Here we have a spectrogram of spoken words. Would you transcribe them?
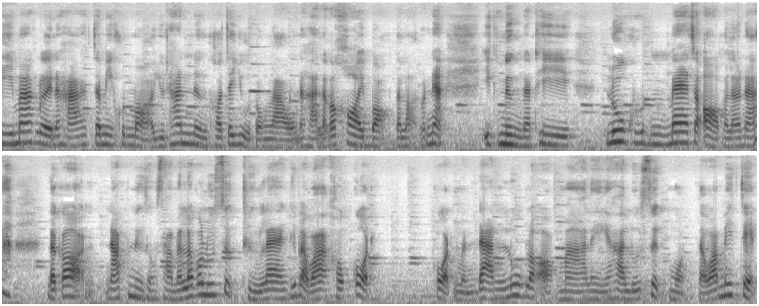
ดีมากเลยนะคะ จะมีคุณหมออยู่ท่านหนึ่งเขาจะอยู่ตรงเรานะคะ แล้วก็คอยบอกตลอดว่าเนี่ยอีกหนึ่งนาที ลูกคุณแม่จะออกมาแล้วนะ แล้วก็นับ1นึสองสามแล้วเราก็รู้สึกถึงแรงที่แบบว่าเขากด กดเหมือนดันลูกเราออกมาอะไรอย่างเงี้ยค่ะรู้สึกหมดแต่ว่าไม่เจ็บ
